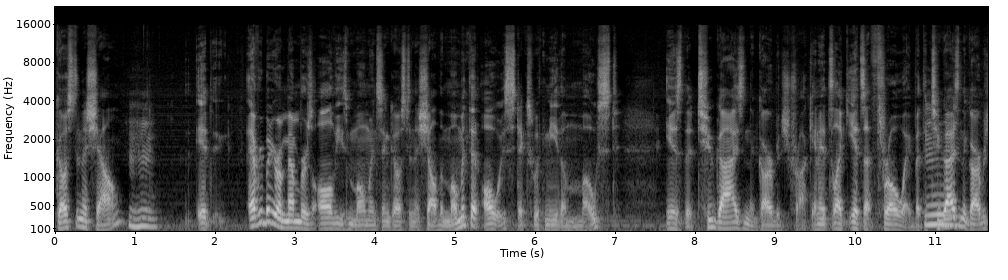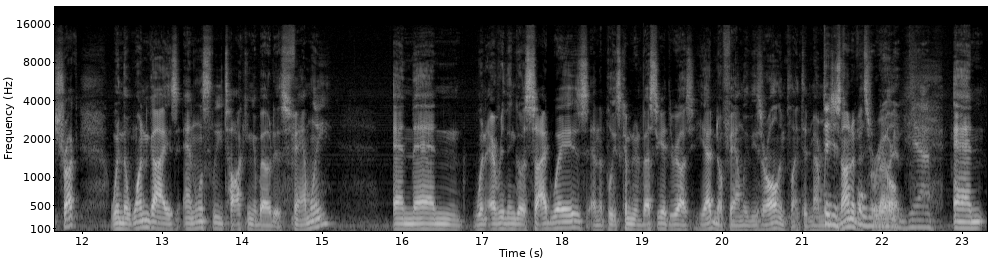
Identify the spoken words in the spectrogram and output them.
Ghost in the Shell. It everybody remembers all these moments in Ghost in the Shell. The moment that always sticks with me the most is the two guys in the garbage truck, and it's like it's a throwaway. But the two Mm. guys in the garbage truck, when the one guy is endlessly talking about his family, and then when everything goes sideways and the police come to investigate, they realize he had no family. These are all implanted memories. None of it's real. him, Yeah. And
